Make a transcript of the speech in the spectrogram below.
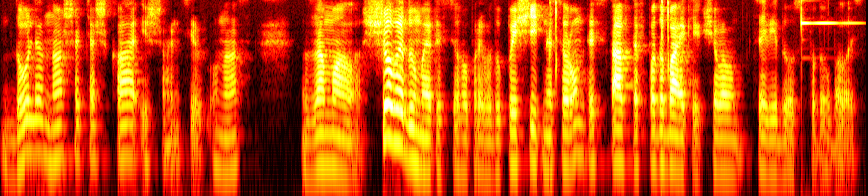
доля наша тяжка і шансів у нас замало. Що ви думаєте з цього приводу? Пишіть, не соромтесь, ставте вподобайки, якщо вам це відео сподобалось.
